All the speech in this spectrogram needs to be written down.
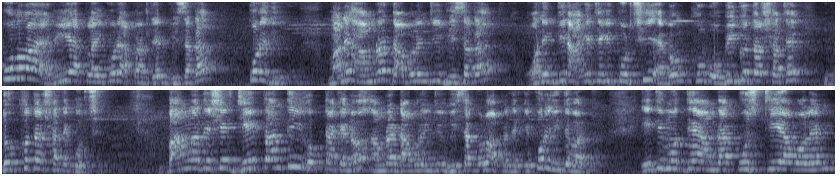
পুনরায় রিঅ্যাপ্লাই করে আপনাদের ভিসাটা করে দিব। মানে আমরা ডাবল এন্ট্রি ভিসাটা অনেক দিন আগে থেকে করছি এবং খুব অভিজ্ঞতার সাথে দক্ষতার সাথে করছি। বাংলাদেশের যে প্রান্তেই হোক না কেন আমরা ডাবল এন্ট্রি ভিসাগুলো আপনাদেরকে করে দিতে পারব। ইতিমধ্যে আমরা কুষ্টিয়া বলেন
